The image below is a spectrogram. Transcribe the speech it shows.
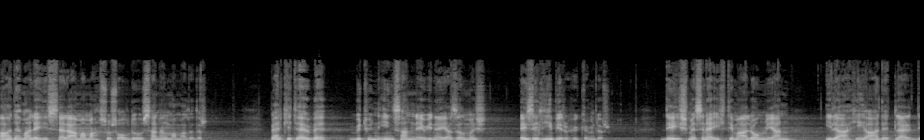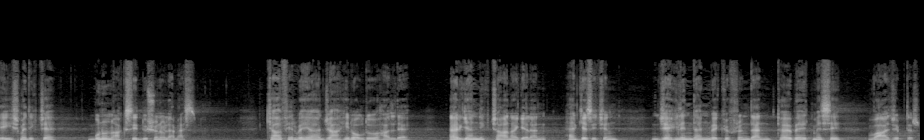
Adem aleyhisselama mahsus olduğu sanılmamalıdır. Belki tevbe bütün insan nevine yazılmış ezeli bir hükümdür. Değişmesine ihtimal olmayan ilahi adetler değişmedikçe bunun aksi düşünülemez. Kafir veya cahil olduğu halde ergenlik çağına gelen herkes için cehlinden ve küfründen tövbe etmesi vaciptir.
